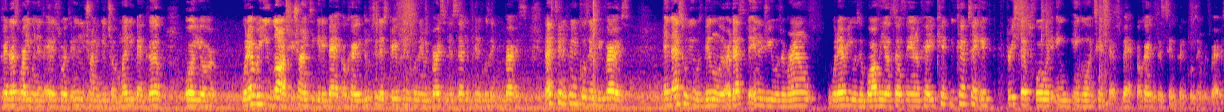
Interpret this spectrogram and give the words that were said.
Okay, that's why you in this Eight of Swords energy trying to get your money back up or your whatever you lost, you're trying to get it back, okay? Due to this Three of Pentacles in reverse and the Seven of Pentacles in reverse. That's Ten of Pentacles in reverse. And that's who you was dealing with, or that's the energy you was around, whatever you was involving yourself in, okay? You kept, you kept taking three steps forward and, and going 10 steps back, okay? With this Ten of Pentacles in reverse.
